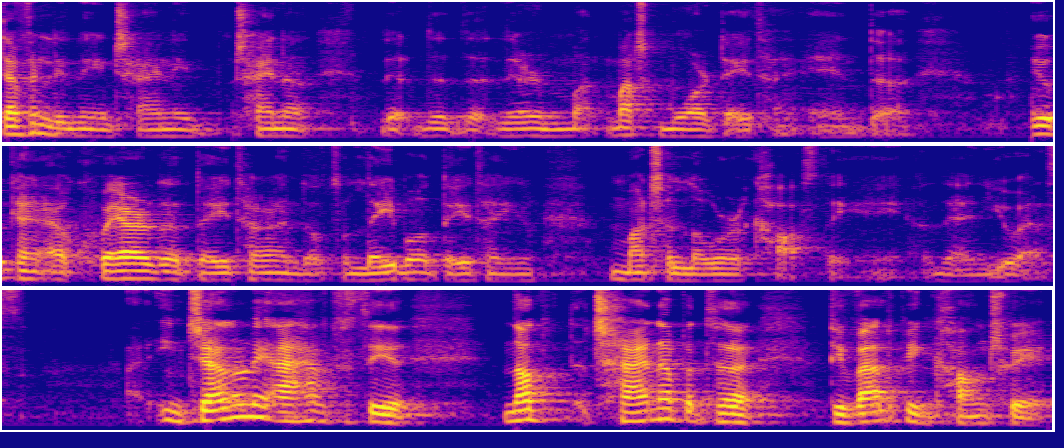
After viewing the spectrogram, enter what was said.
definitely in China, China there, there, there much more data and uh, you can acquire the data and also label data in much lower cost than US. In generally, I have to say, not China, but uh, developing country,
